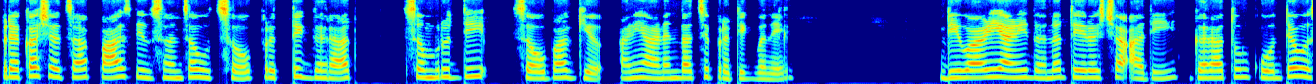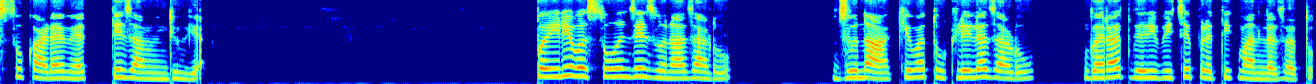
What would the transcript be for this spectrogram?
प्रकाशाचा पाच दिवसांचा उत्सव प्रत्येक घरात समृद्धी सौभाग्य आणि आनंदाचे प्रतीक बनेल. दिवाळी आणि धनतेरसच्या आधी घरातून कोणत्या वस्तू काढाव्यात ते जाणून घेऊया. पहिली वस्तू म्हणजे जुना झाडू. जुना किंवा तुटलेला झाडू घरात गरिबीचे प्रतीक मानला जातो.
